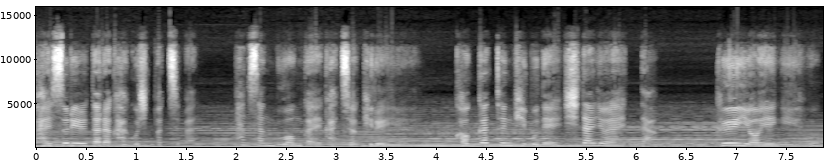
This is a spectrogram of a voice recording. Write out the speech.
발소리를 따라 가고 싶었지만 항상 무언가에 갇혀 길을 잃는 것 같은 기분에 시달려야 했다. 그 여행 이후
